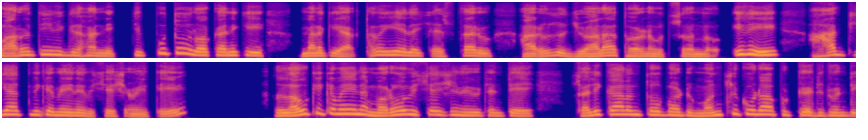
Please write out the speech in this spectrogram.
పార్వతీ విగ్రహాన్ని తిప్పుతూ లోకానికి మనకి అర్థమయ్యేలా చేస్తారు ఆ రోజు జ్వాలా తోరణ ఉత్సవంలో. ఇది ఆధ్యాత్మికమైన విశేషమైతే లౌకికమైన మరో విశేషం ఏమిటంటే చలికాలంతో పాటు మంచు కూడా పుట్టేటటువంటి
